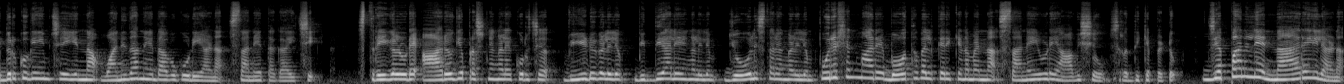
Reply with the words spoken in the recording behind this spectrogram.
എതിർക്കുകയും ചെയ്യുന്ന വനിതാ നേതാവ് കൂടിയാണ് സനെ തകായിച്ചി സ്ത്രീകളുടെ ആരോഗ്യ പ്രശ്നങ്ങളെക്കുറിച്ച് വീടുകളിലും വിദ്യാലയങ്ങളിലും ജോലിസ്ഥലങ്ങളിലും പുരുഷന്മാരെ ബോധവൽക്കരിക്കണമെന്ന സനയുടെ ആവശ്യവും ശ്രദ്ധിക്കപ്പെട്ടു. ജപ്പാനിലെ നാരയിലാണ്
